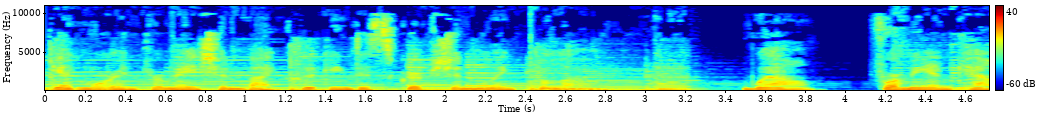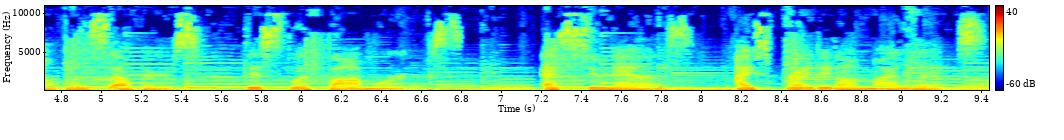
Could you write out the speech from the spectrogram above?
Get more information by clicking description link below. Well, for me and countless others, this lip balm works. As soon as I spread it on my lips,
